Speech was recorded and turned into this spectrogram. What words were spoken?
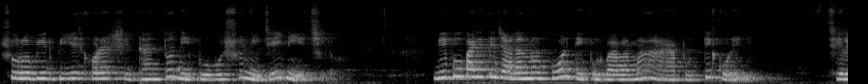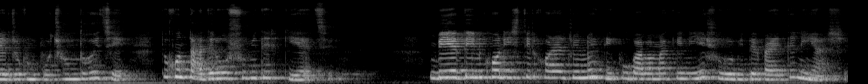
সুরভির বিয়ে করার সিদ্ধান্ত দীপু অবশ্য নিজেই নিয়েছিল। দীপু বাড়িতে জানানোর পর দীপুর বাবা মা আর আপত্তি করেনি। ছেলের যখন পছন্দ হয়েছে, তখন তাদের অসুবিধের কী আছে? বিয়ের দিনক্ষণ স্থির করার জন্যই দীপু বাবা মাকে নিয়ে সুরভিদের বাড়িতে নিয়ে আসে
